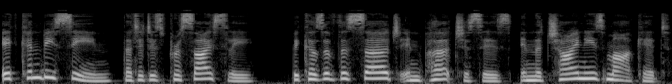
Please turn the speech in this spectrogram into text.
It can be seen that it is precisely because of the surge in purchases in the Chinese market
